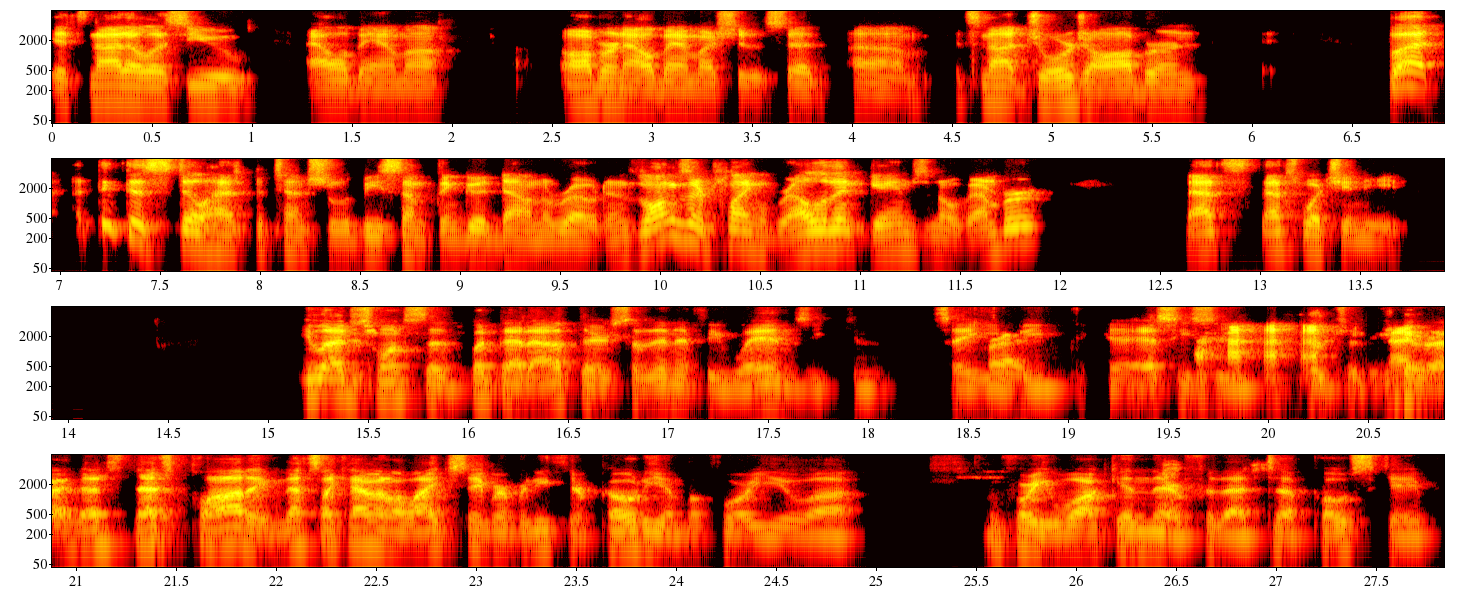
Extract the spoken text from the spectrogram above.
It's not LSU, Alabama. Auburn, Alabama, I should have said. Um, it's not Georgia, Auburn. But I think this still has potential to be something good down the road. And as long as they're playing relevant games in November, that's that's what you need. Eli just wants to put that out there so then if he wins, he can say he right. beat the SEC coach of the year, right? That's that's plotting. That's like having a lightsaber beneath your podium before you uh before you walk in there for that uh, post game.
